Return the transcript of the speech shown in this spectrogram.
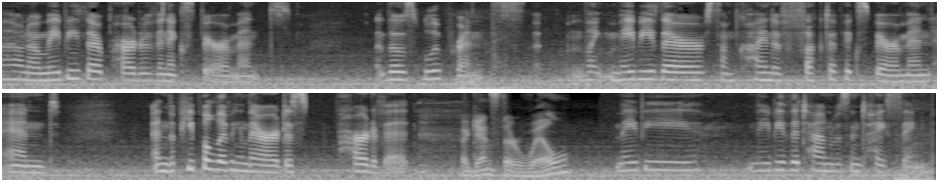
I don't know, maybe they're part of an experiment. Those blueprints, like maybe they're some kind of fucked up experiment and and the people living there are just part of it. Against their will? Maybe maybe the town was enticing.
